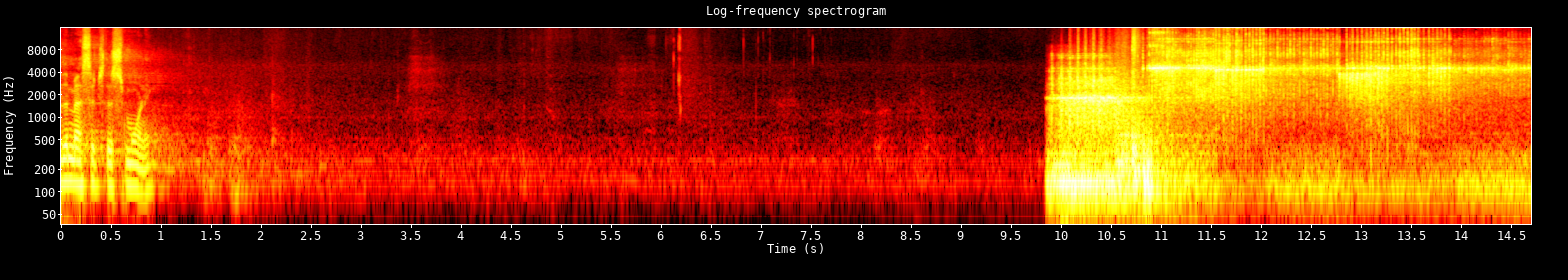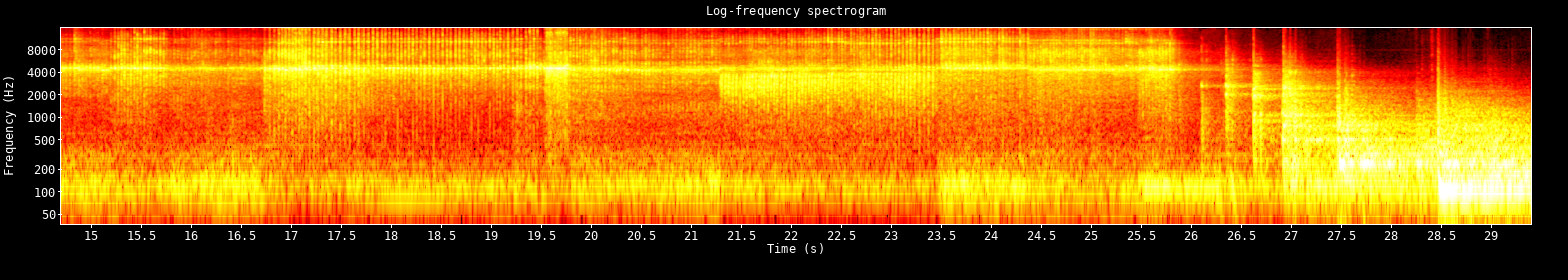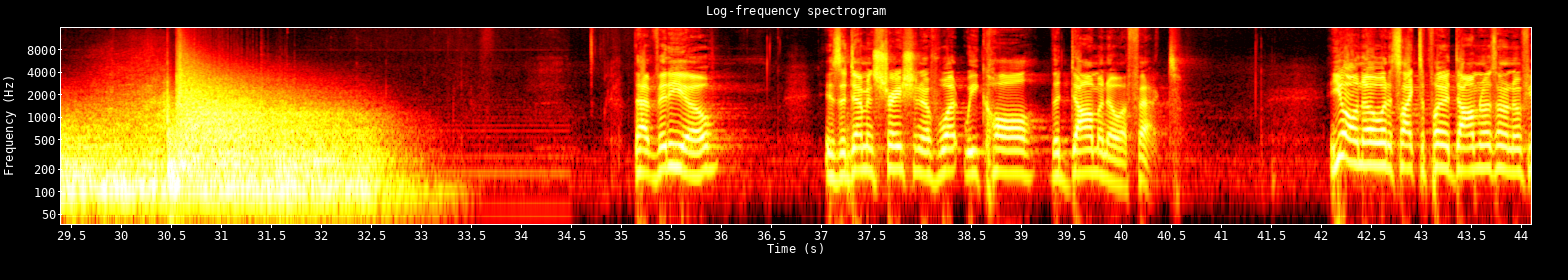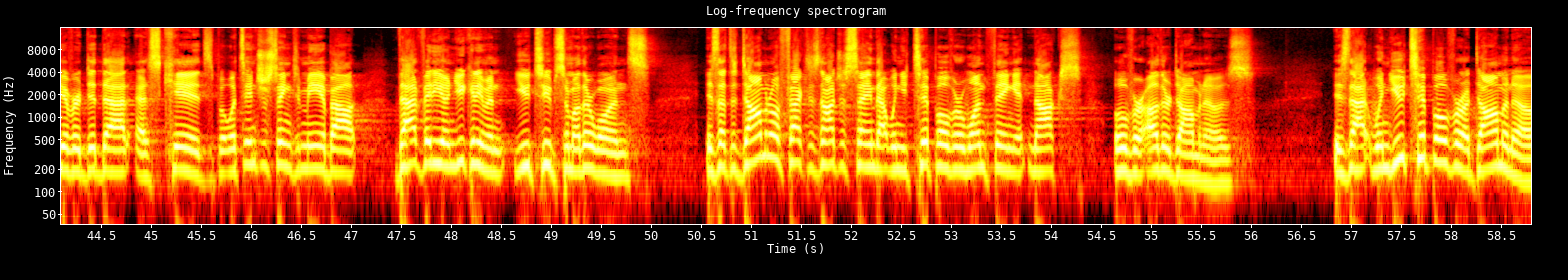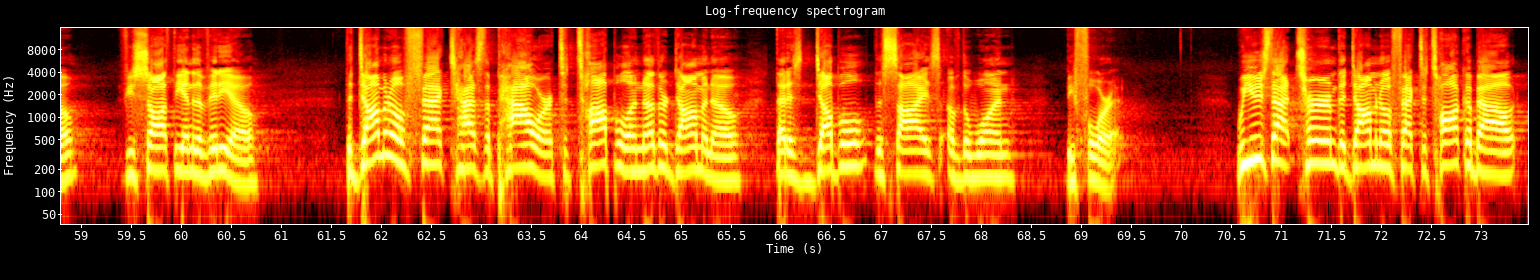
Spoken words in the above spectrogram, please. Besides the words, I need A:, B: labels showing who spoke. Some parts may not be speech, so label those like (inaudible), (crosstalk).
A: the message this morning. That video is a demonstration of what we call the domino effect. You all know what it's like to play with dominoes. I don't know if you ever did that as kids, but what's interesting to me about that video, and you can even YouTube some other ones, is that the domino effect is not just saying that when you tip over one thing, it knocks over other dominoes. Is that when you tip over a domino, if you saw at the end of the video, the domino effect has the power to topple another domino that is double the size of the one before it. We use that term, the domino effect, to talk about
